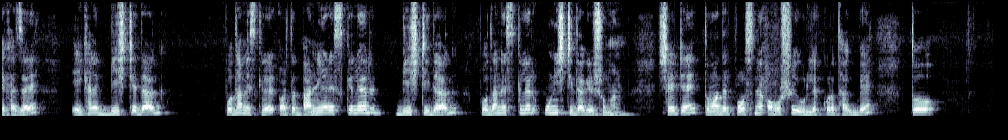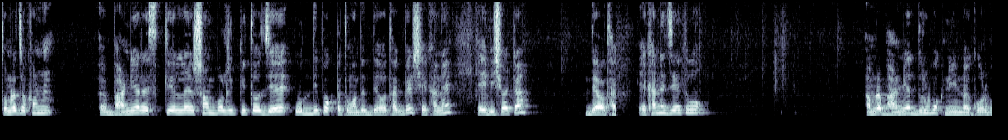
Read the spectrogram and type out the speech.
দেখা যায় এইখানে বিশটি দাগ প্রধান স্কেলের, অর্থাৎ ভার্নিয়ার স্কেলের বিশটি দাগ, প্রধান স্কেলের উনিশটি দাগের সমান। সেইটা তোমাদের প্রশ্নে অবশ্যই উল্লেখ করা থাকবে। তো তোমরা যখন ভার্নিয়ার স্কেলের সম্পর্কিত যে উদ্দীপকটা তোমাদের দেওয়া থাকবে, সেখানে এই বিষয়টা দেওয়া থাকবে এখানে যেহেতু আমরা ভার্নিয়ার ধ্রুবক নির্ণয় করব,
